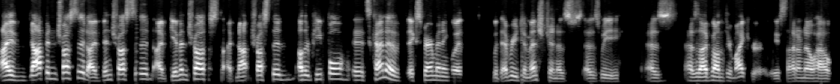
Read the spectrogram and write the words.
I've not been trusted. I've been trusted. I've given trust. I've not trusted other people. It's kind of experimenting with with every dimension as as we as as I've gone through my career. At least I don't know how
